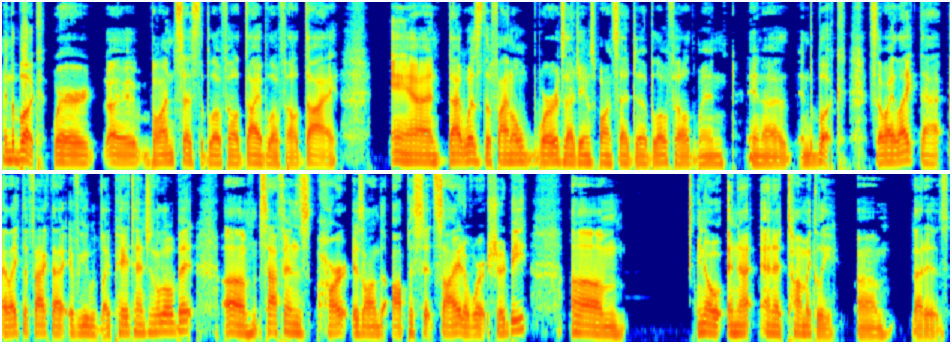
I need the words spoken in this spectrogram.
in the book where uh, Bond says to Blofeld, "Die, Blofeld, die." and that was the final words that James Bond said to Blofeld when in uh in the book. So I like that. I like the fact that if you like pay attention a little bit, um Safin's heart is on the opposite side of where it should be. Um you know, ana- anatomically um that is.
